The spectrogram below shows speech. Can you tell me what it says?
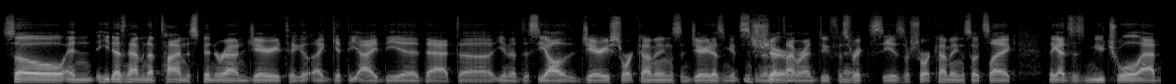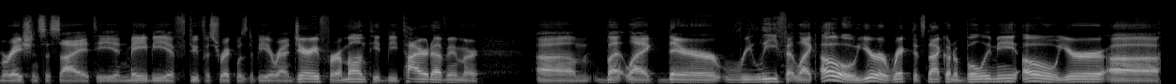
So, and he doesn't have enough time to spin around Jerry to like get the idea that uh, you know to see all of Jerry's shortcomings, and Jerry doesn't get to spend sure. enough time around Doofus yeah. Rick to see his shortcomings. So it's like they got this mutual admiration society, and maybe if Doofus Rick was to be around Jerry for a month, he'd be tired of him, or um, but like their relief at like, oh, you're a Rick that's not going to bully me. Oh, you're uh,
